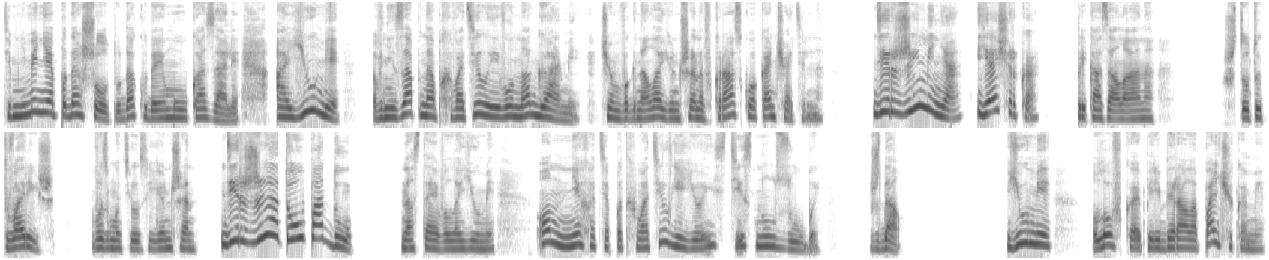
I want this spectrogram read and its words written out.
Тем не менее, подошел туда, куда ему указали, а Юми внезапно обхватила его ногами, чем вогнала Юншена в краску окончательно. «Держи меня, ящерка!» — приказала она. «Что ты творишь?» — возмутился Юншен. «Держи, а то упаду!» — настаивала Юми. Он нехотя подхватил ее и стиснул зубы. Ждал. Юми ловко перебирала пальчиками,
